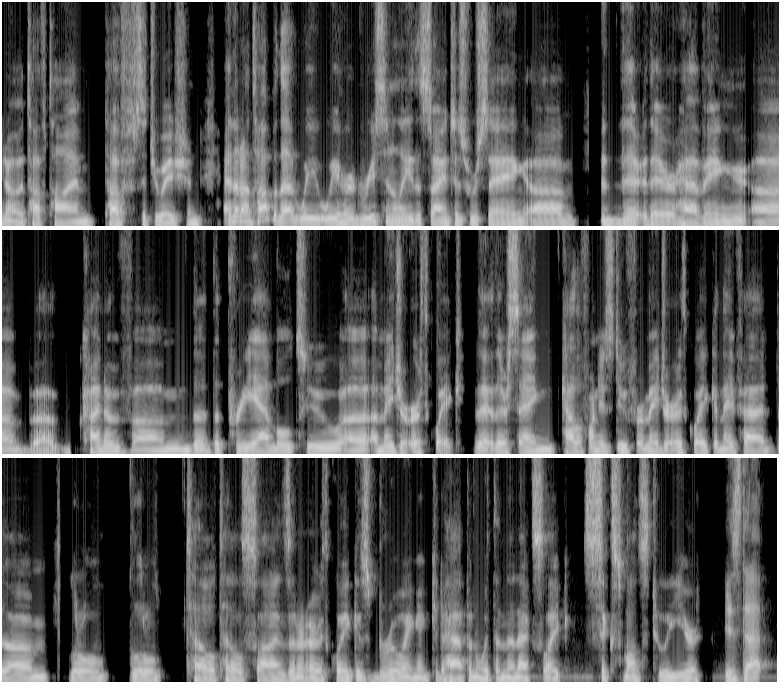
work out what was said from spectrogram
you know a tough time tough situation. And then on top of that we we heard recently the scientists were saying um they're they're having uh, uh kind of um the the preamble to uh, a major earthquake. They're, they're saying california's due for a major earthquake and they've had um little little telltale signs that an earthquake is brewing and could happen within the next like six months to a year. Is that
